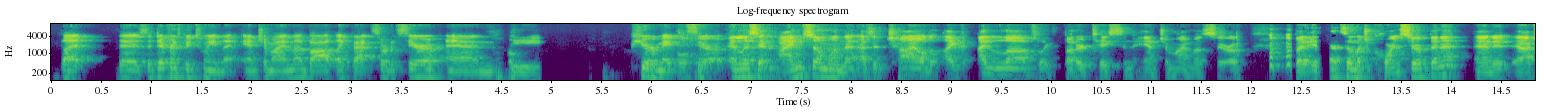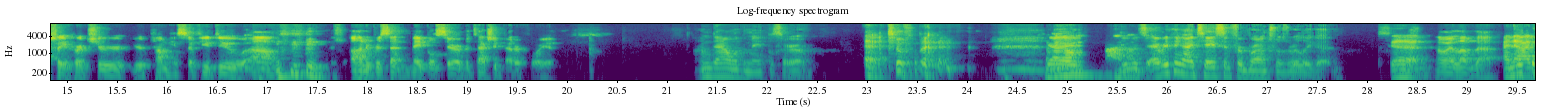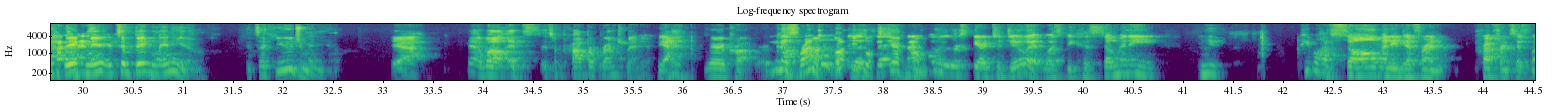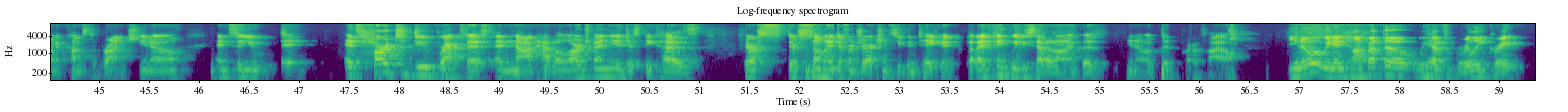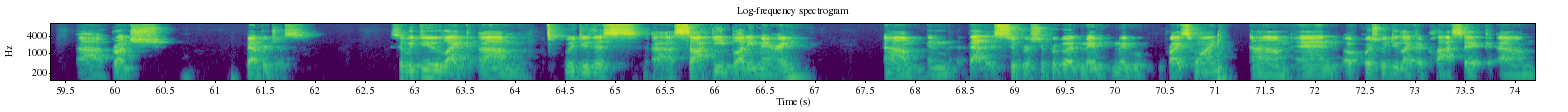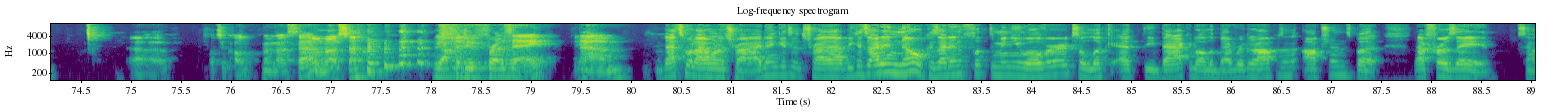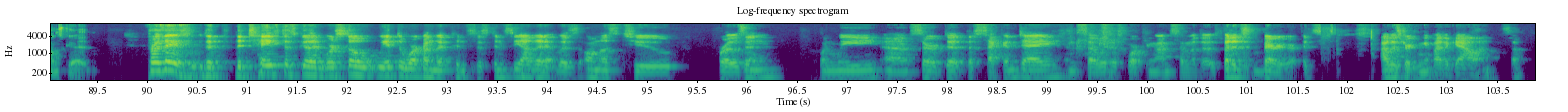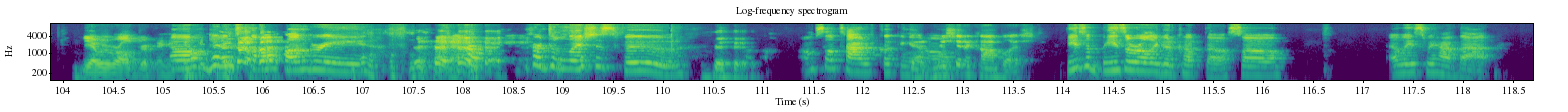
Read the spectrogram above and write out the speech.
but there's a difference between the Aunt Jemima bought like that sort of syrup and the pure maple syrup. And listen, I'm someone that as a child, like I loved like butter tasting Aunt Jemima syrup, but it's got so much corn syrup in it, and it actually hurts your your tummy. So if you do um, 100% maple syrup, it's actually better for you. I'm down with the maple syrup. Yeah, It was everything I tasted for brunch was really good. good. oh, I love that. I know. It's a kinda big miss- It's a big menu. It's a huge menu. Yeah, yeah. Well, it's it's a proper brunch menu. yeah. Very proper. You know, 'Cause brunch is one of people the things. That's why we were scared to do it was because so many you, people have so many different preferences when it comes to brunch, you know, and so you it, it's hard to do breakfast and not have a large menu just because there's there's so many different directions you can take it. But I think we set it on a good you know a good profile. You know what we didn't talk about though? We have really great uh, brunch beverages. So we do like um, we do this uh, sake Bloody Mary, um, and that is super super good. Made made with rice wine, um, and of course we do like a classic. Um, uh, what's it called? Mimosa. Mimosa. We also do frosé. Yeah. Um, That's what I want to try. I didn't get to try that because I didn't know because I didn't flip the menu over to look at the back at all the beverage op- options. But that frosé sounds good. Frosé is the the taste is good. We're still we have to work on the consistency of it. It was almost too frozen when we uh, served it the second day, and so we're just working on some of those. But it's very it's. I was drinking it by the gallon, so. yeah, we were all drinking. Oh, I'm getting so hungry it. for delicious food. I'm so tired of cooking at Yeah, home. mission accomplished. He's a he's a really good cook though, so at least we have that.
